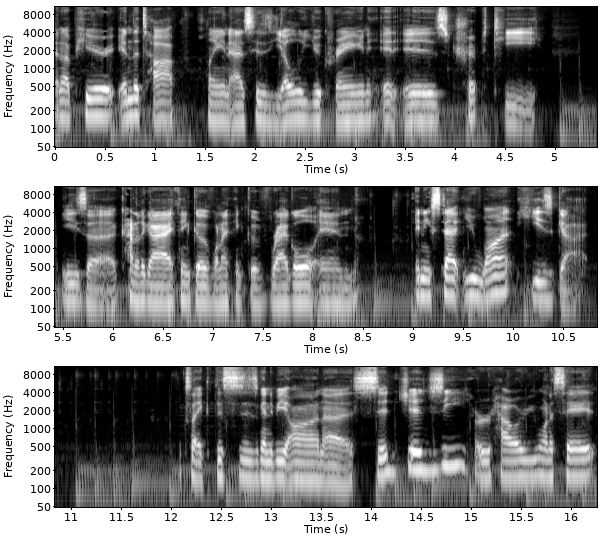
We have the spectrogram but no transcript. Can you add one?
And up here in the top, playing as his yellow Ukraine, it is Trip T. He's uh, kind of the guy I think of when I think of RAGL, and any stat you want, he's got. Looks like this is going to be on uh, Sidjizi, or however you want to say it.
